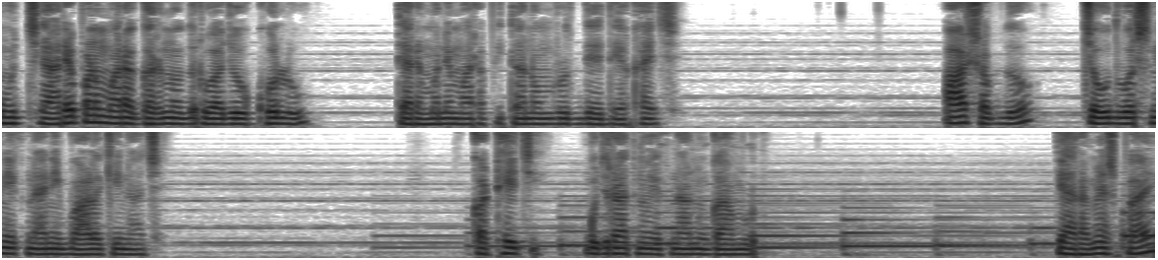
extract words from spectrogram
હું જ્યારે પણ મારા ઘરનો દરવાજો ખોલું, ત્યારે મને મારા પિતાનો મૃતદેહ દેખાય છે. આ શબ્દો ચૌદ વર્ષની એક નાની બાળકીના છે. કઠેચી, ગુજરાતનું એક નાનું ગામડું. ત્યાં રમેશભાઈ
